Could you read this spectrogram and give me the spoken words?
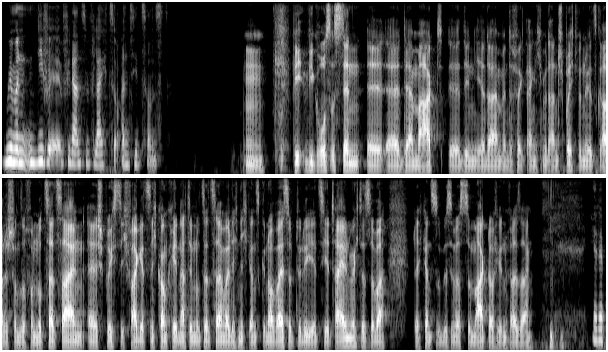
wie man die Finanzen vielleicht so ansieht sonst. Mhm. Wie, wie groß ist denn äh, äh, der Markt, äh, den ihr da im Endeffekt eigentlich mit anspricht, wenn du jetzt gerade schon so von Nutzerzahlen äh, sprichst? Ich frage jetzt nicht konkret nach den Nutzerzahlen, weil ich nicht ganz genau weiß, ob du die jetzt hier teilen möchtest, aber vielleicht kannst du ein bisschen was zum Markt auf jeden Fall sagen. Ja, der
